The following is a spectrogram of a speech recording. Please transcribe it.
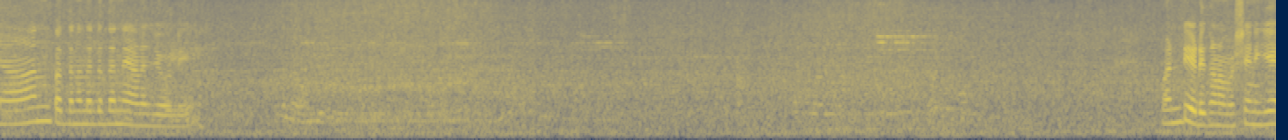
ഞാൻ പത്തനംതിട്ട തന്നെയാണ് ജോലി. വണ്ടി എടുക്കണം പക്ഷെ എനിക്ക്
